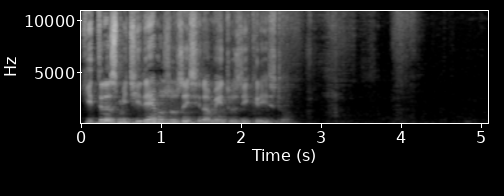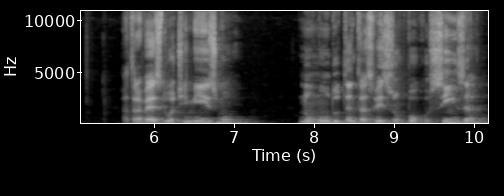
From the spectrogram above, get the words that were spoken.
que transmitiremos os ensinamentos de Cristo. Através do otimismo, num mundo tantas vezes um pouco cinza,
